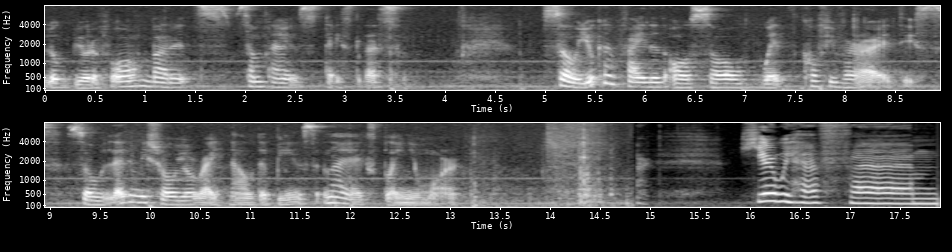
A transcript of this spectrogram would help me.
Look beautiful, but it's sometimes tasteless. So you can find it also with coffee varieties. So let me show you right now the beans and I explain you more. Here we have um,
